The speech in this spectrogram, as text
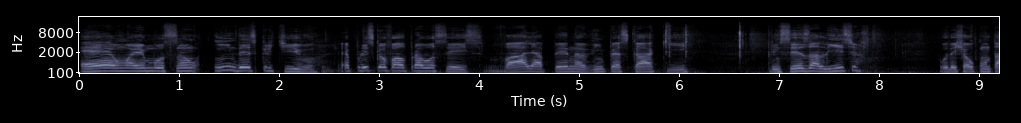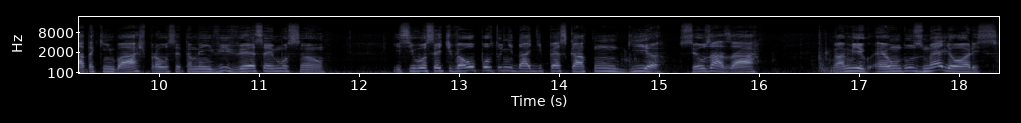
É uma emoção indescritível. É por isso que eu falo pra vocês. Vale a pena vir pescar aqui. Princesa Alicia. Vou deixar o contato aqui embaixo para você também viver essa emoção. E se você tiver a oportunidade de pescar com um guia, seu Zazar, meu amigo, é um dos melhores.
